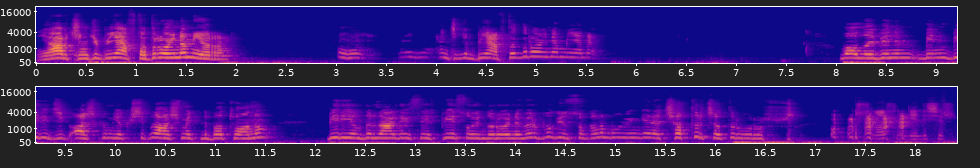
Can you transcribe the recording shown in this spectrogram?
ya çünkü bir haftadır oynamıyorum. Çünkü bir haftadır oynamıyorum. Vallahi benim benim biricik aşkım yakışıklı Haşmetli Batuhan'ım bir yıldır neredeyse FPS oyunları oynamıyor. Bugün sokalım bugün gene çatır çatır vurur. Olsun olsun gelişir.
